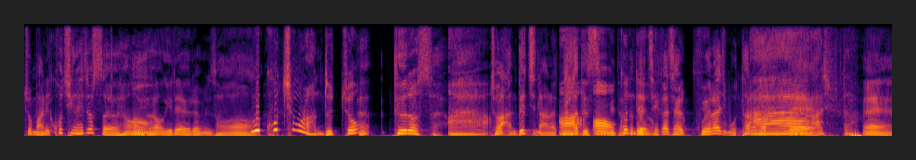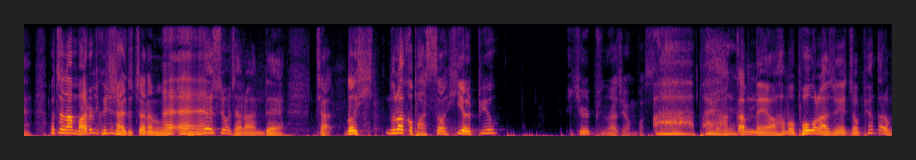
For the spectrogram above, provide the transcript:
좀 많이 코칭 해줬어요. 형, 어. 형 이래 이러면서 왜 코칭을 안 듣죠? 에? 들었어요. 아. 전 안 듣진 않아요. 다 아, 듣습니다. 어, 근데? 제가 잘 구현하지 못하는 것 아, 같은데. 아쉽다. 예. 어쨌든 난 말은 굉장히 잘 듣잖아요. 에, 에, 굉장히 에. 수영 잘하는데. 자, 너 히- 누나 거 봤어? 히얼뷰? 히얼표는 아직 안 봤어. 아, 봐야 돼. 아, 아깝네요. 한번 보고 나중에 좀 평가를 예,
